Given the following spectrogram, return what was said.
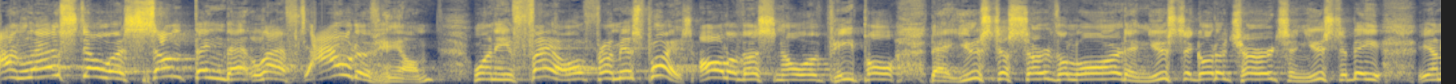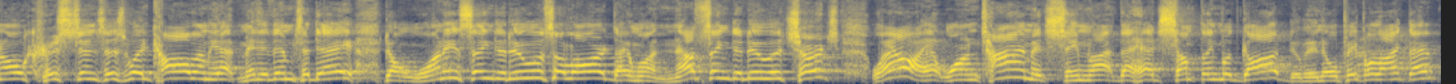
Unless there was something that left out of him when he fell from his place. All of us know of people that used to serve the Lord and used to go to church and used to be, you know, Christians as we'd call them, yet many of them today don't want anything to do with the Lord. They want nothing to do with church. Well, at one time it seemed like they had something with God. Do we know people like that?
